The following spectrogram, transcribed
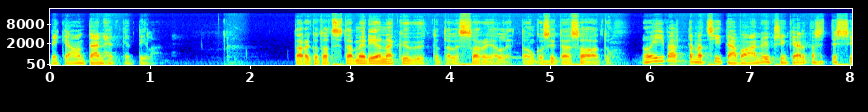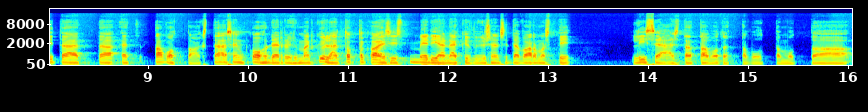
mikä on tämän hetken tilanne? Tarkoitat sitä median näkyvyyttä tälle sarjalle, että onko sitä saatu? No ei välttämättä sitä, vaan yksinkertaisesti sitä, että, että tavoittaako tämä sen kohderyhmän. Kyllähän totta kai siis medianäkyvyys sitä varmasti lisää sitä tavoitettavuutta, mutta,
